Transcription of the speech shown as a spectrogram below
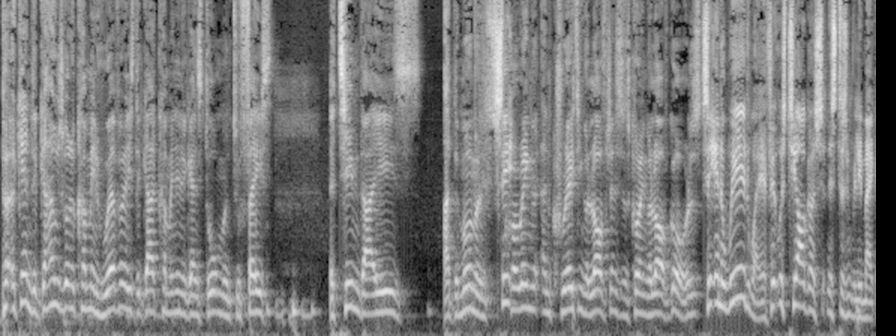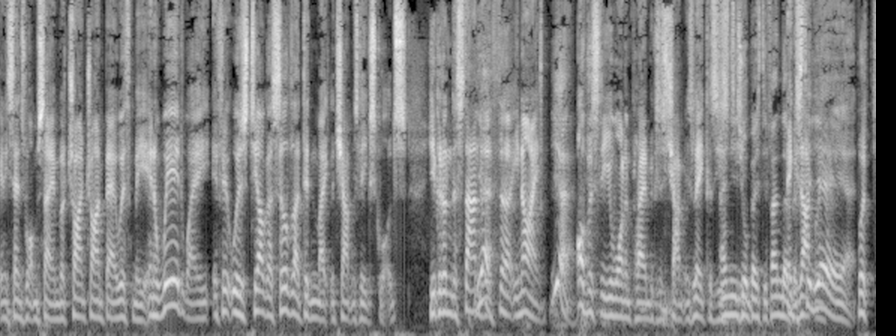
But again, the guy who's going to come in, whoever is the guy coming in against Dortmund to face a team that is at the moment See- scoring and creating a lot of chances and scoring a lot of goals. See, in a weird way, if it was Thiago, this doesn't really make any sense what I'm saying, but try and try and bear with me. In a weird way, if it was Thiago Silva that didn't make the Champions League squads, you could understand Yeah. it at 39. Yeah. Obviously, you want him playing because it's Champions League because he's, And he's your best defender, but still, Exactly. yeah, yeah, yeah. But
